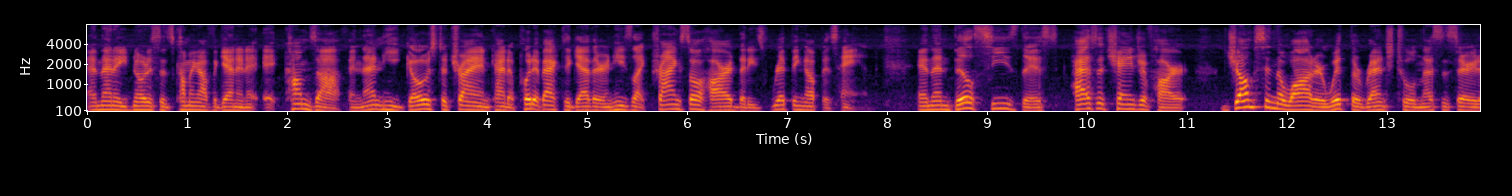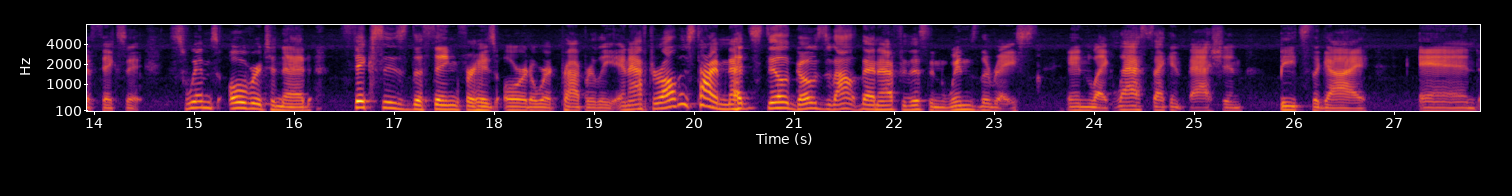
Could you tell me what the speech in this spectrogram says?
And then he notices it's coming off again and it, it comes off. And then he goes to try and kind of put it back together and he's like trying so hard that he's ripping up his hand. And then bill sees this has a change of heart jumps in the water with the wrench tool necessary to fix it swims over to ned fixes the thing for his oar to work properly and after all this time ned still goes out then after this and wins the race in like last second fashion beats the guy and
